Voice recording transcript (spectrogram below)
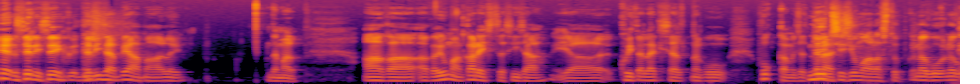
see oli see, kui tal isa pea maha lõi, temal. aga, aga jumal karistas isa ja kui ta läks sealt nagu hukkamiselt nüüd siis jumal astub nagu, nagu,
